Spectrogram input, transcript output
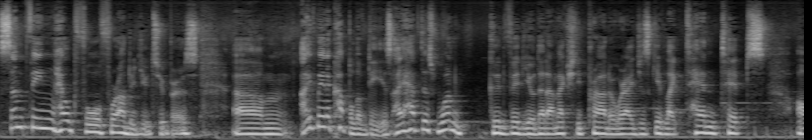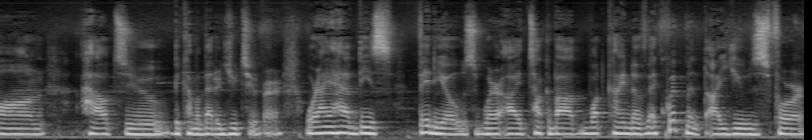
Something helpful for other YouTubers. Um, I've made a couple of these. I have this one good video that I'm actually proud of where I just give like 10 tips on how to become a better YouTuber, where I have these videos where I talk about what kind of equipment I use for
